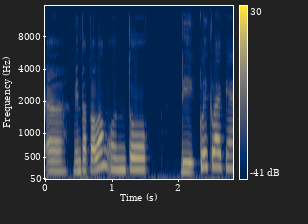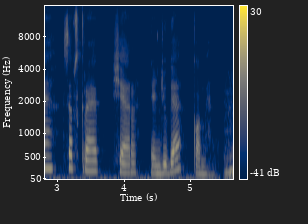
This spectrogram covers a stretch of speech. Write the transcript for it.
Uh, minta tolong untuk di klik like-nya, subscribe, share, dan juga komen.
